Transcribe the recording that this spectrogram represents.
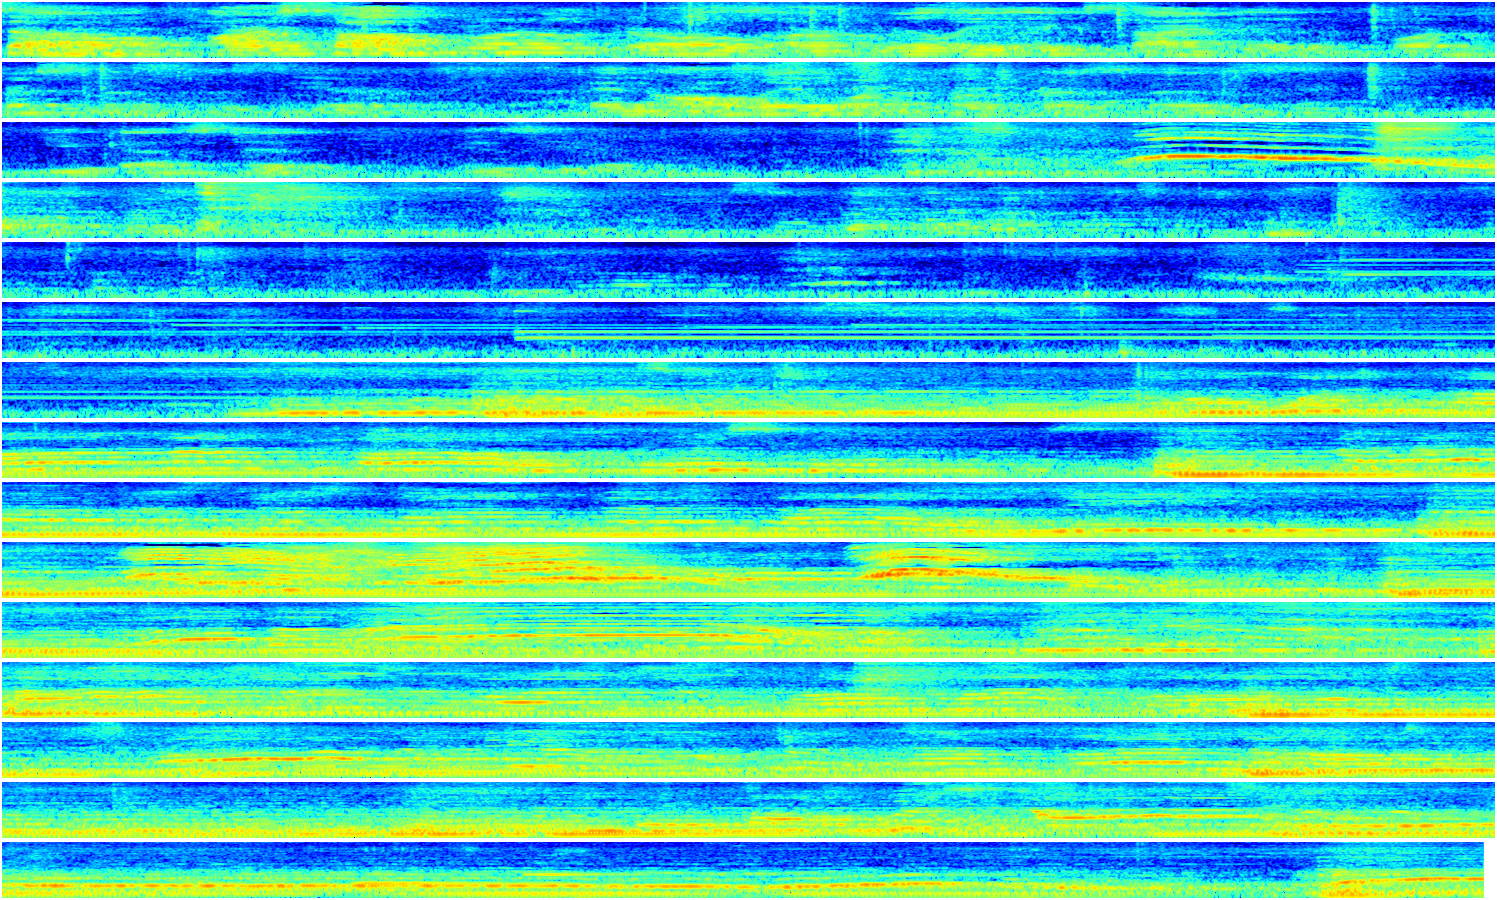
So our sophomore girls are really excited for Christmas this year. And all they want for Christmas, you guessed it, is you. Thank.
